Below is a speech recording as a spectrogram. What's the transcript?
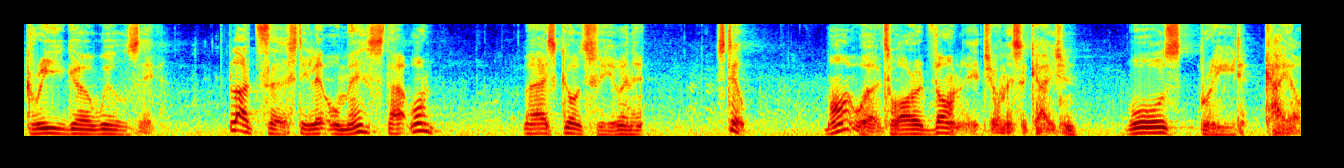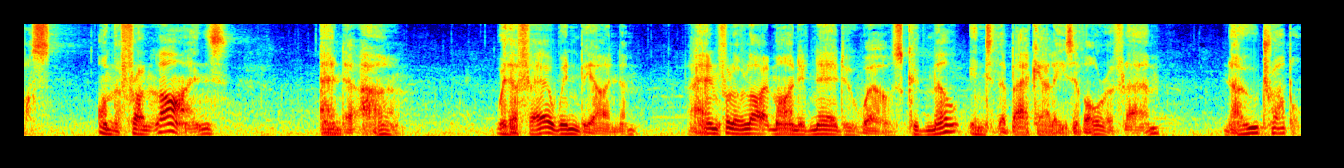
Greagor wills it. Bloodthirsty little miss, that one. But God's for you, innit? Still, might work to our advantage on this occasion. Wars breed chaos. On the front lines, and at home. With a fair wind behind them, a handful of like-minded ne'er-do-wells could melt into the back alleys of Oriflamme. No trouble.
